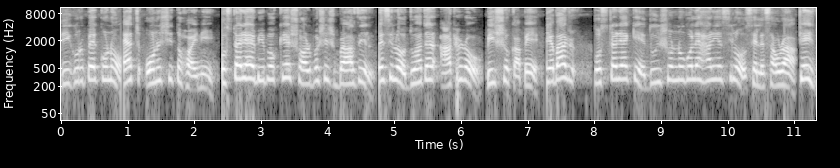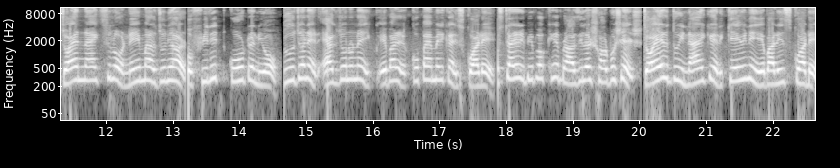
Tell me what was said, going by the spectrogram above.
ডি গ্রুপে কোনো ম্যাচ অনুষ্ঠিত হয়নি। অস্ট্রেলিয়ার বিপক্ষে সর্বশেষ ব্রাজিল খেলেছিল দু বিশ্বকাপে। এবার কোস্টারিয়াকে দুই শূন্য গোলে হারিয়েছিল সেলেসাওরা। সেই জয়ের নায়ক ছিল নেইমার জুনিয়র ও ফিলিপ কোর্টেনিও। দুজনের একজনও নেই এবারের কোপা আমেরিকার স্কোয়াডে। কোস্টারিয়ার বিপক্ষে ব্রাজিলের সর্বশেষ। জয়ের দুই নায়কের কেউই নেই এবারের স্কোয়াডে।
